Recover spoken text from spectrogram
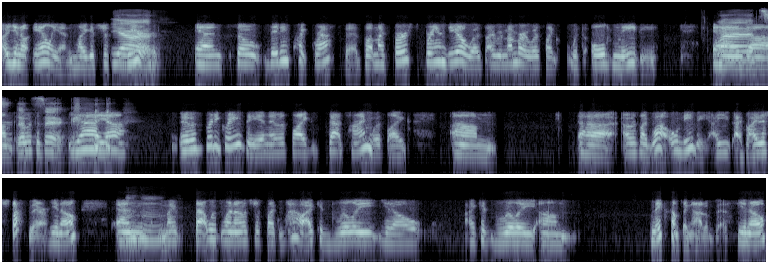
uh, you know, alien. Like it's just yeah. weird. And so they didn't quite grasp it. But my first brand deal was, I remember it was like with Old Navy. And um, it was a, sick. yeah, yeah. it was pretty crazy, and it was like that time was like, um, uh, I was like, wow, Old Navy, I I buy this stuff there, you know, and Mhm. my that was when I was just like, wow, I could really, you know, I could really um, make something out of this, you know,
